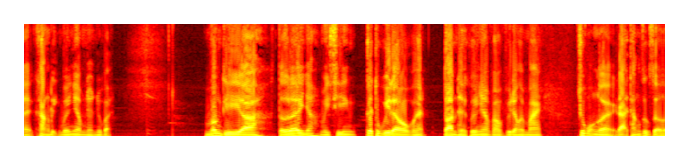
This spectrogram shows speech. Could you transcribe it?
Đấy, khẳng định với anh em là như vậy. Vâng thì à, tới đây nhá. Mình xin kết thúc video và hẹn toàn thể quý anh em vào video ngày mai. Chúc mọi người đại thắng rực rỡ.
